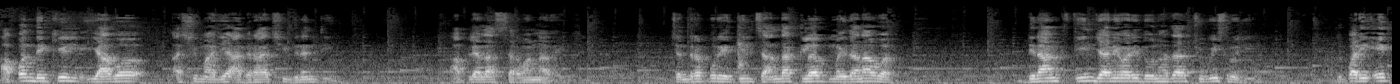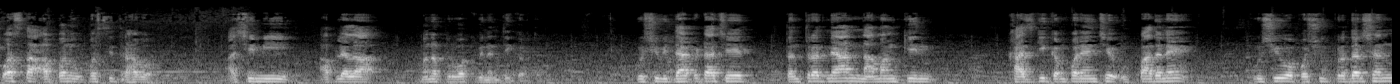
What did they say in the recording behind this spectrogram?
आपण देखील यावं अशी माझी आग्रहाची विनंती आपल्याला सर्वांना राहील. चंद्रपूर येथील चांदा क्लब मैदानावर दिनांक तीन जानेवारी दोन हजार चोवीस रोजी दुपारी एक वाजता आपण उपस्थित राहावं अशी मी आपल्याला मनपूर्वक विनंती करतो. कृषी विद्यापीठाचे तंत्रज्ञान नामांकित खाजगी कंपन्यांचे उत्पादने कृषी व पशु प्रदर्शन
